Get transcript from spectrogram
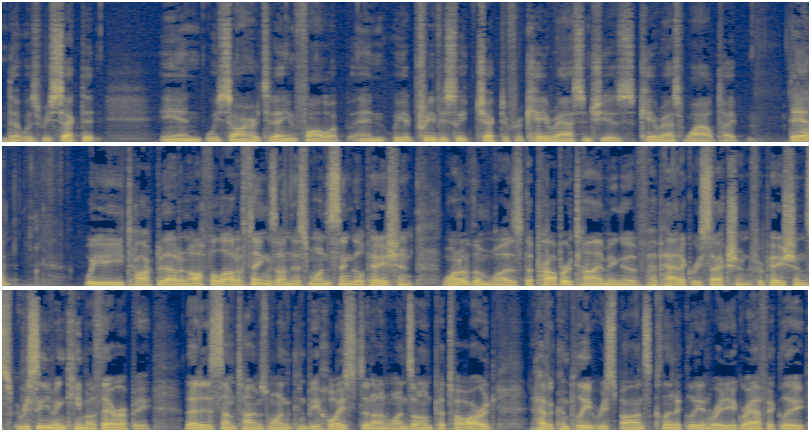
that was resected, and we saw her today in follow up. And we had previously checked her for KRAS, and she is KRAS wild type. Dan? We talked about an awful lot of things on this one single patient. One of them was the proper timing of hepatic resection for patients receiving chemotherapy. That is, sometimes one can be hoisted on one's own petard, have a complete response clinically and radiographically,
